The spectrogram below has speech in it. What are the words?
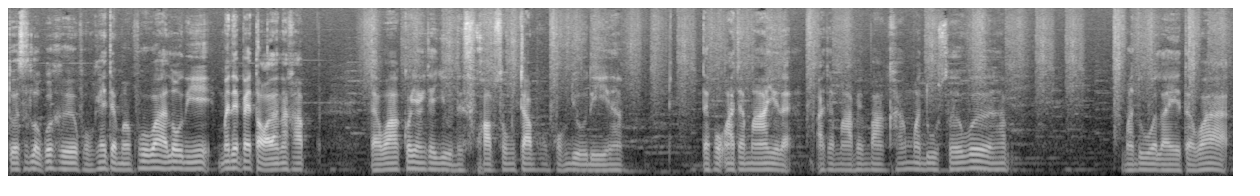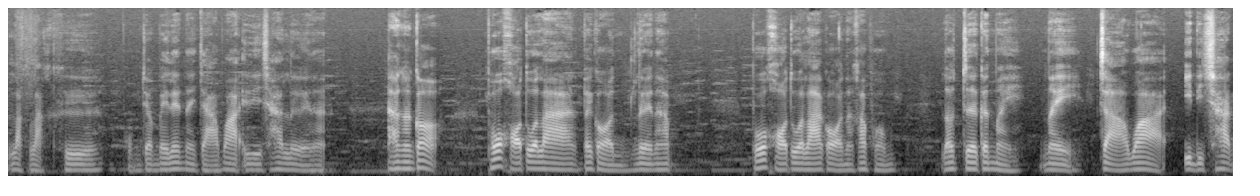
โดยสรุปก็คือผมแค่จะมาพูดว่าโลกนี้ไม่ได้ไปต่อแล้วนะครับ แต่ว่าก็ยังจะอยู่ในความทรงจำของผมอยู่ดีนะครับ แต่ผมอาจจะมาอยู่แหละ อาจจะมาเป็นบางครั้งมาดูเซิร์ฟเวอร์นะครับ มาดูอะไรแต่ว่าหลักๆ คือ ผมจะไม่เล่นใน Java Edition เลยนะ ถ้างั้นก็พวกขอตัวลาไปก่อนเลยนะครับพวกขอตัวลาก่อนนะครับผม แล้วเจอกันใหม่ในจาว่าอีดิชั่น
